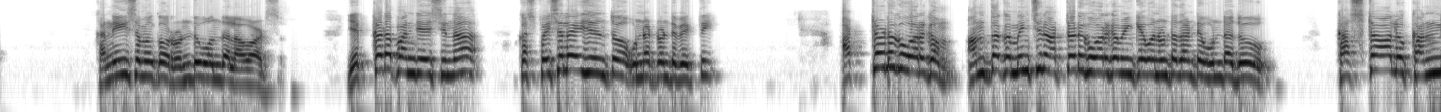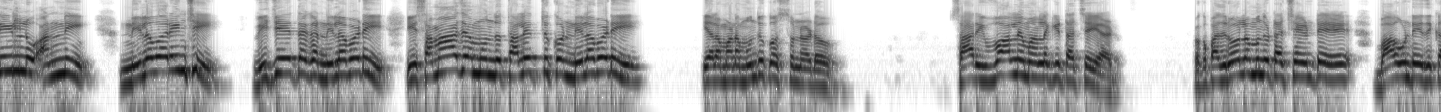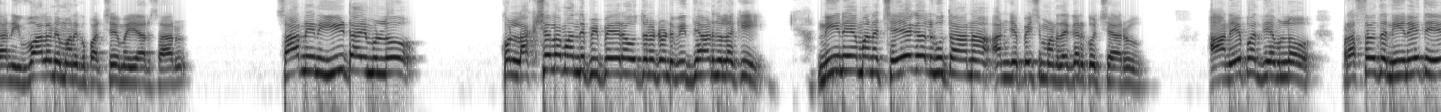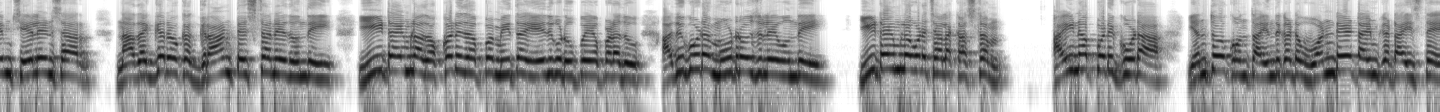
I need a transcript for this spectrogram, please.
కనీసం ఇంకో రెండు వందల అవార్డ్స్. ఎక్కడ పనిచేసినా ఒక స్పెషలైజేషన్తో ఉన్నటువంటి వ్యక్తి. అట్టడుగు వర్గం అంతకు మించిన అట్టడుగు వర్గం ఇంకేమైనా ఉంటుందంటే ఉండదు. కష్టాలు కన్నీళ్ళు అన్నీ నిలవరించి విజేతగా నిలబడి ఈ సమాజం ముందు తలెత్తుకొని నిలబడి ఇలా మన ముందుకు వస్తున్నాడు సార్ ఇవ్వాలనే మనకి టచ్ అయ్యాడు. ఒక పది రోజుల ముందు టచ్ అయి ఉంటే బాగుండేది కానీ ఇవ్వాలని మనకు పరిచయం అయ్యారు సారు. సార్ నేను ఈ టైంలో కొన్ని లక్షల మంది ప్రిపేర్ అవుతున్నటువంటి విద్యార్థులకి నేనేమన్నా చేయగలుగుతానా అని చెప్పేసి మన దగ్గరకు వచ్చారు. ఆ నేపథ్యంలో ప్రస్తుతం నేనైతే ఏం చేయలేను సార్. నా దగ్గర ఒక గ్రాండ్ టెస్ట్ అనేది ఉంది. ఈ టైంలో అది ఒక్కటి తప్ప మిగతా ఏది కూడా ఉపయోగపడదు. అది కూడా మూడు రోజులే ఉంది. ఈ టైంలో కూడా చాలా కష్టం. అయినప్పటికీ కూడా ఎంతో కొంత ఎందుకంటే వన్ డే టైం కేటాయిస్తే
